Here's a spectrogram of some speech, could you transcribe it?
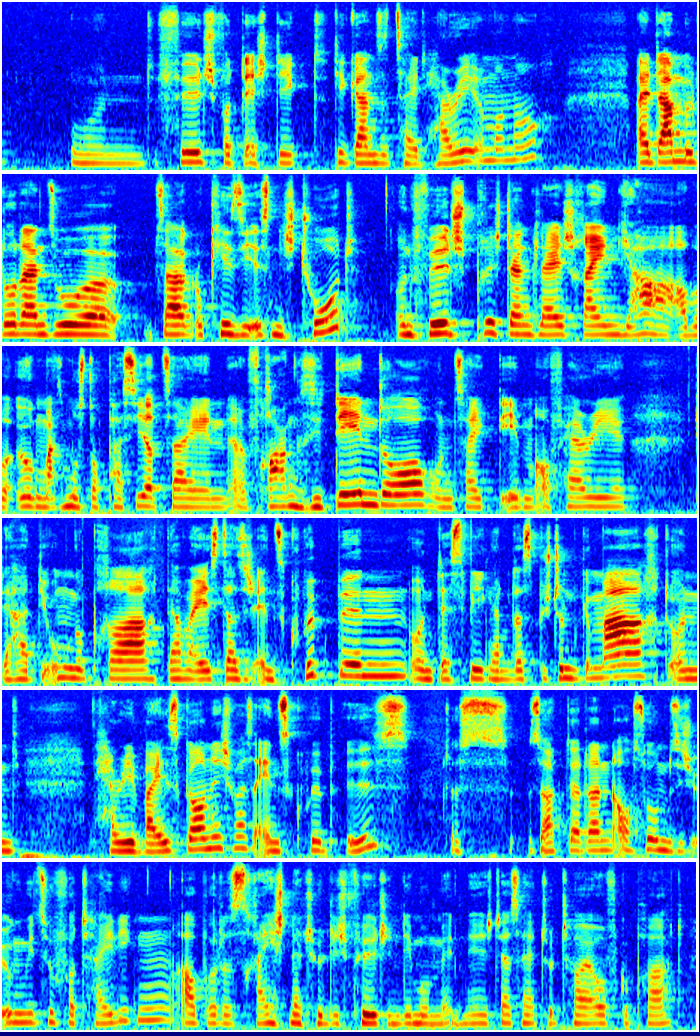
und Filch verdächtigt die ganze Zeit Harry immer noch, weil Dumbledore dann so sagt, okay, sie ist nicht tot. Und Filch spricht dann gleich rein, ja, aber irgendwas muss doch passiert sein. Äh, fragen Sie den doch und zeigt eben auf Harry, der hat die umgebracht. Der weiß, dass ich ein Squib bin und deswegen hat er das bestimmt gemacht. Und Harry weiß gar nicht, was ein Squib ist. Das sagt er dann auch so, um sich irgendwie zu verteidigen. Aber das reicht natürlich Filch in dem Moment nicht. Der ist halt total aufgebracht.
